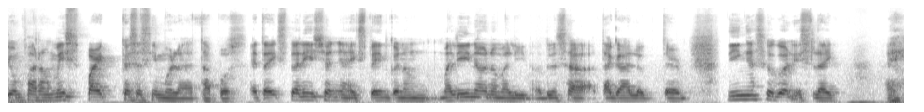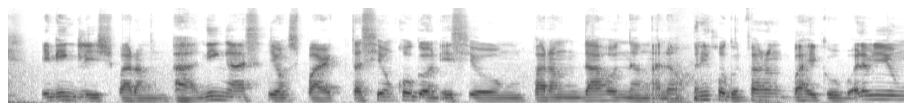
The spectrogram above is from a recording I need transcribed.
yung parang may spark ka sa simula. Tapos, ito explanation niya. Explain ko ng malinaw na malinaw dun sa Tagalog term. Ningas Kugon is like, ay, in English, parang ah, ningas, yung spark. tas yung kugon is yung parang dahon ng ano. Ano yung kugon? Parang bahay kubo. Alam niyo yung,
